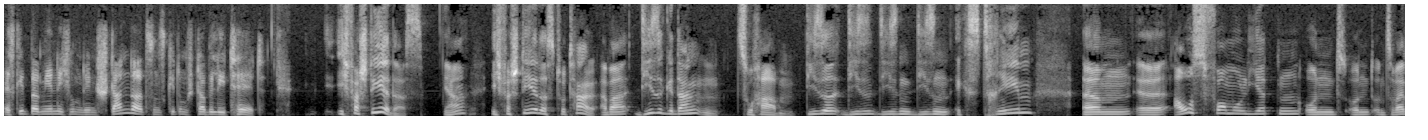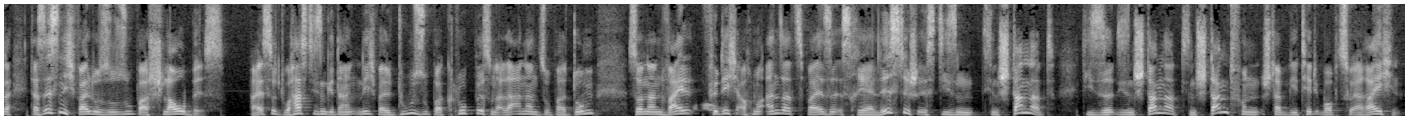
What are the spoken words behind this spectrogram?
es geht bei mir nicht um den Standard, sondern es geht um Stabilität. Ich verstehe das, ja, ich verstehe das total, aber diese Gedanken zu haben, diese, diese, diesen, diesen extrem ähm, äh, ausformulierten und, und, und so weiter, das ist nicht, weil du so super schlau bist. Weißt du, du hast diesen Gedanken nicht, weil du super klug bist und alle anderen super dumm, sondern weil für dich auch nur ansatzweise es realistisch ist, diesen, diesen Standard, diese, diesen Standard, diesen Stand von Stabilität überhaupt zu erreichen.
